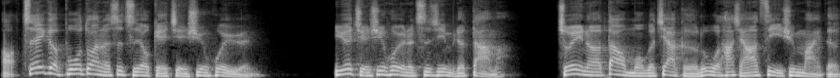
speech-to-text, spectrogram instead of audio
好，这个波段呢是只有给简讯会员，因为简讯会员的资金比较大嘛，所以呢到某个价格，如果他想要自己去买的，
